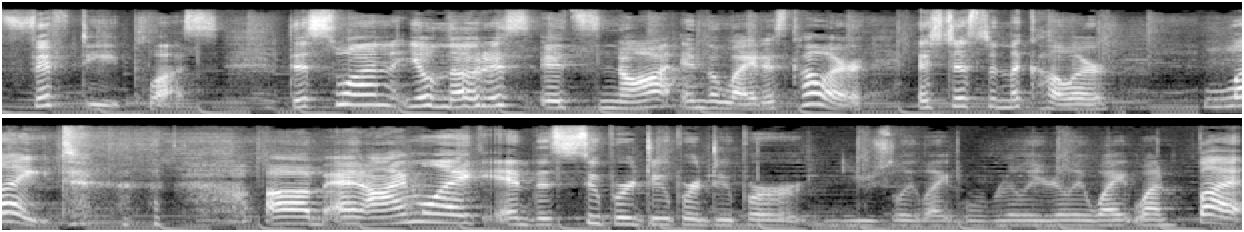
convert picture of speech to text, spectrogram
50 plus. This one, you'll notice it's not in the lightest color. It's just in the color light. um, and I'm like in the super duper duper, usually like really, really white one. But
